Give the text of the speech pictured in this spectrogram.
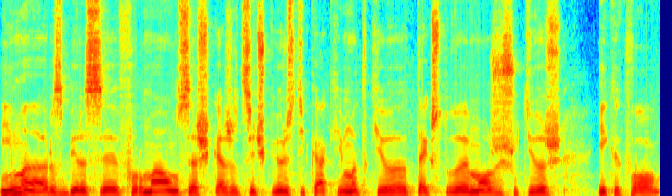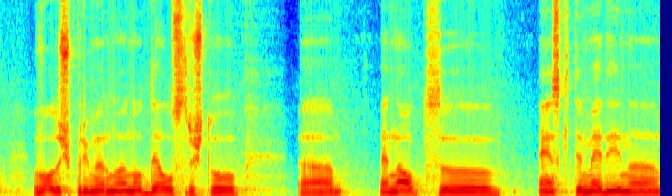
Има, разбира се, формално, сега ще кажат всички юристи как има такива текстове, можеш, отиваш и какво. Водиш, примерно, едно дело срещу а, една от а, енските медии на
